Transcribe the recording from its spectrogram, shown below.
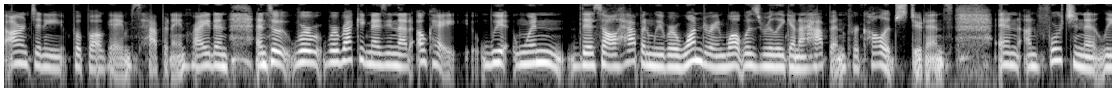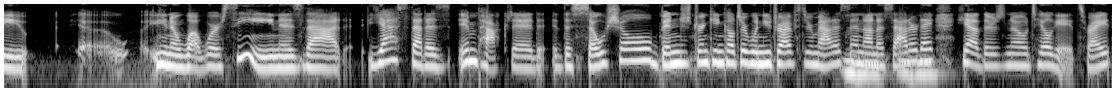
aren't any football games happening, right? And and so we're we're recognizing that okay, we when this all happened, we were wondering what was really going to happen for college students, and unfortunately. You know what we're seeing is that yes that has impacted the social binge drinking culture. When you drive through madison mm-hmm, on a saturday mm-hmm. yeah there's no tailgates right?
